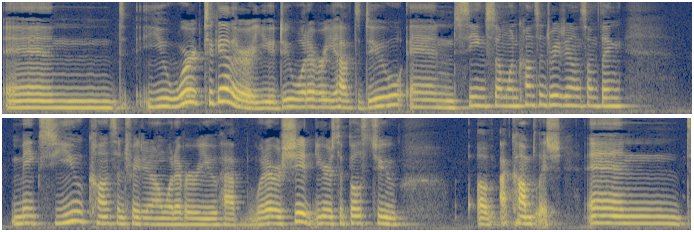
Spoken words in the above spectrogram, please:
And you work together, you do whatever you have to do, and seeing someone concentrated on something makes you concentrated on whatever you have, whatever shit you're supposed to uh, accomplish. And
